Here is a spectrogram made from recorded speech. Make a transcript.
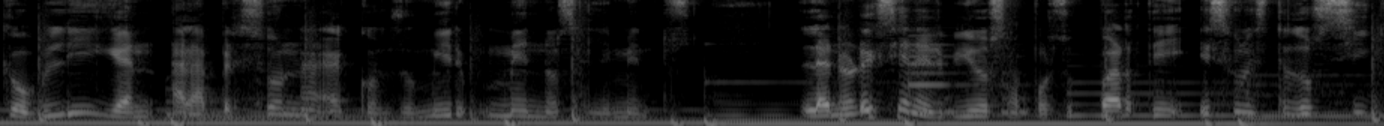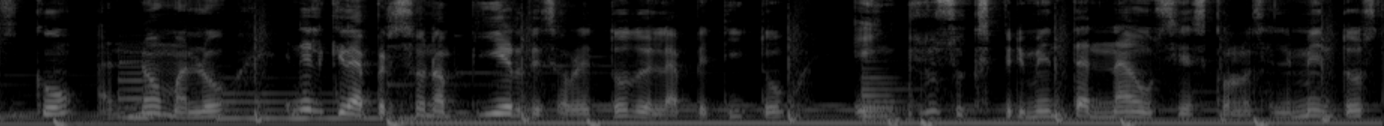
que obligan a la persona a consumir menos alimentos. La anorexia nerviosa, por su parte, es un estado psíquico anómalo en el que la persona pierde sobre todo el apetito e incluso experimenta náuseas con los alimentos,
